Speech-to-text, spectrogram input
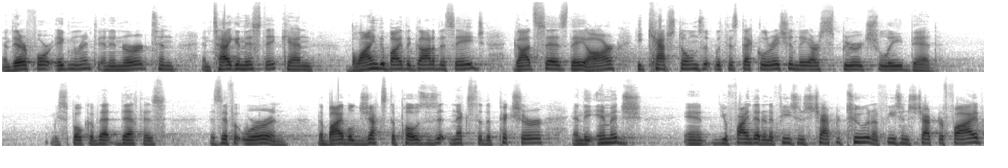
and therefore ignorant and inert and antagonistic and blinded by the God of this age, God says they are. He capstones it with this declaration they are spiritually dead. We spoke of that death as, as if it were, and the Bible juxtaposes it next to the picture and the image And you find that in Ephesians chapter 2 and Ephesians chapter 5.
